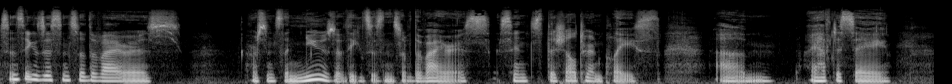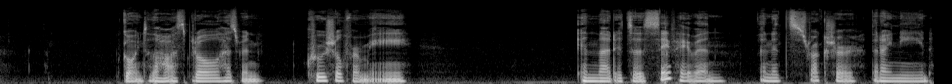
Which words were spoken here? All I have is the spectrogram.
since the existence of the virus, or since the news of the existence of the virus, since the shelter in place, um, I have to say, going to the hospital has been crucial for me in that it's a safe haven and it's structure that I need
